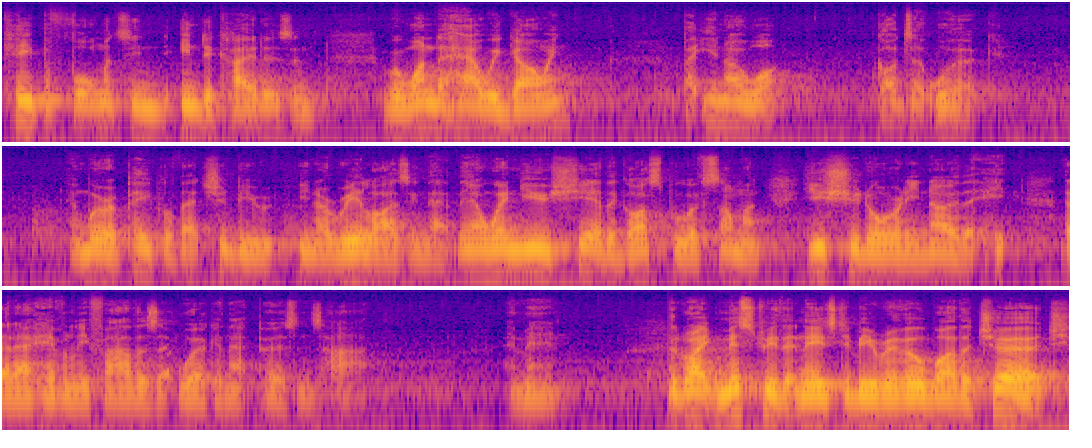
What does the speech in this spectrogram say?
key performance in indicators, and we wonder how we're going. But you know what? God's at work. And we're a people that should be, you know, realizing that. Now, when you share the gospel with someone, you should already know that, he, that our Heavenly Father's at work in that person's heart. Amen. The great mystery that needs to be revealed by the church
